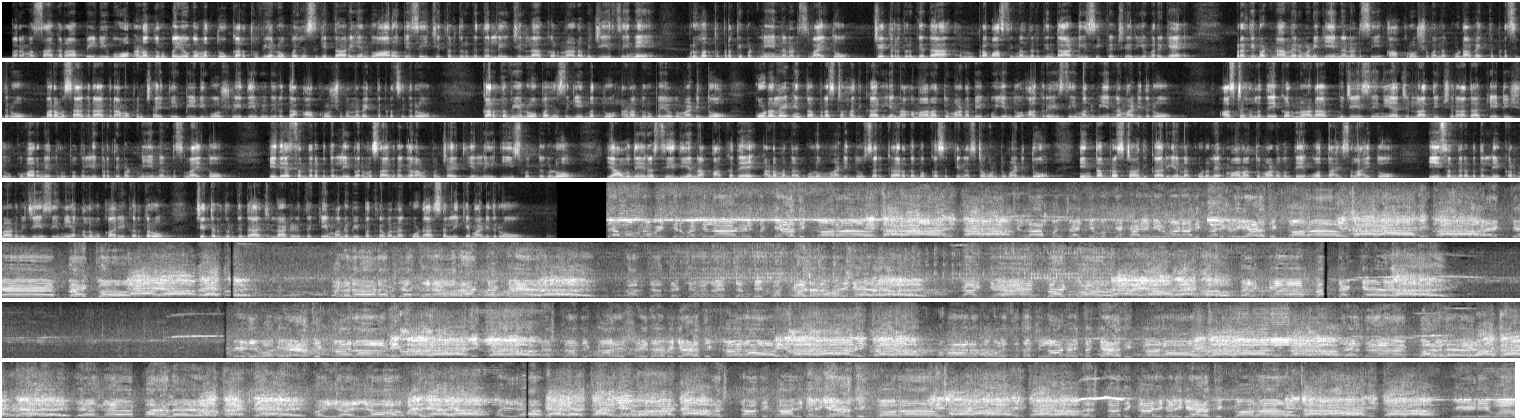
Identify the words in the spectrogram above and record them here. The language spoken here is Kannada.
ಭರಮಸಾಗರ ಪಿಡಿಒ ಹಣ ದುರುಪಯೋಗ ಮತ್ತು ಕರ್ತವ್ಯ ಲೋಪ ಎಸಗಿದ್ದಾರೆ ಎಂದು ಆರೋಪಿಸಿ ಚಿತ್ರದುರ್ಗದಲ್ಲಿ ಜಿಲ್ಲಾ ಕರುನಾಡ ವಿಜಯ ಸೇನೆ ಬೃಹತ್ ಪ್ರತಿಭಟನೆಯನ್ನು ನಡೆಸಲಾಯಿತು. ಚಿತ್ರದುರ್ಗದ ಪ್ರವಾಸಿ ಮಂದಿರದಿಂದ ಡಿಸಿ ಕಚೇರಿಯವರೆಗೆ ಪ್ರತಿಭಟನಾ ಮೆರವಣಿಗೆಯನ್ನು ನಡೆಸಿ ಆಕ್ರೋಶವನ್ನು ಕೂಡ ವ್ಯಕ್ತಪಡಿಸಿದರು. ಭರಮಸಾಗರ ಗ್ರಾಮ ಪಂಚಾಯಿತಿ ಪಿಡಿಒ ಶ್ರೀದೇವಿ ವಿರುದ್ಧ ಆಕ್ರೋಶವನ್ನು ವ್ಯಕ್ತಪಡಿಸಿದರು. ಕರ್ತವ್ಯ ಲೋಪ ಹೆಸಗಿ ಮತ್ತು ಹಣ ದುರುಪಯೋಗ ಮಾಡಿದ್ದು ಕೂಡಲೇ ಇಂಥ ಭ್ರಷ್ಟ ಅಧಿಕಾರಿಯನ್ನು ಅಮಾನತು ಮಾಡಬೇಕು ಎಂದು ಆಗ್ರಹಿಸಿ ಮನವಿಯನ್ನು ಮಾಡಿದರು. ಅಷ್ಟೇ ಅಲ್ಲದೆ ಕರುನಾಡ ವಿಜಯ ಸೇನೆಯ ಜಿಲ್ಲಾಧ್ಯಕ್ಷರಾದ ಕೆಟಿ ಶಿವಕುಮಾರ್ ನೇತೃತ್ವದಲ್ಲಿ ಪ್ರತಿಭಟನೆಯನ್ನು ನಡೆಸಲಾಯಿತು. ಇದೇ ಸಂದರ್ಭದಲ್ಲಿ ಭರಮಸಾಗರ ಗ್ರಾಮ ಪಂಚಾಯಿತಿಯಲ್ಲಿ ಈ ಸ್ವತ್ತುಗಳು ಯಾವುದೇ ರಸೀದಿಯನ್ನು ಹಾಕದೆ ಹಣವನ್ನು ಗುಳು ಮಾಡಿದ್ದು, ಸರ್ಕಾರದ ಬೊಕ್ಕಸಕ್ಕೆ ನಷ್ಟ ಉಂಟು ಮಾಡಿದ್ದು, ಇಂಥ ಭ್ರಷ್ಟ ಅಧಿಕಾರಿಯನ್ನು ಕೂಡಲೇ ಅಮಾನತು ಮಾಡುವಂತೆ ಒತ್ತಾಯಿಸಲಾಯಿತು. ಈ ಸಂದರ್ಭದಲ್ಲಿ ಕರ್ನಾಡ ವಿಜಯ ಸೇನೆಯ ಹಲವು ಕಾರ್ಯಕರ್ತರು ಚಿತ್ರದುರ್ಗದ ಜಿಲ್ಲಾಡಳಿತಕ್ಕೆ ಮನವಿ ಪತ್ರವನ್ನು ಕೂಡ ಸಲ್ಲಿಕೆ ಮಾಡಿದರು. ಮೌನ ವಹಿಸಿರುವ ಜಿಲ್ಲಾಡಳಿತ ಕೇಳದಿಕ್ಕಾರ ಜಿಲ್ಲಾ ಪಂಚಾಯಿತಿ ಮುಖ್ಯ ಕಾರ್ಯನಿರ್ವಹಣಾಧಿಕಾರಿಗಳಿಗೆ ಹೇಳದಿಕ್ಕಾರ ಬೇಕೇ? ಬೇಕು. ಕರುನಾಡ ಸೇನೆ ಹೋರಾಟಕ್ಕೆ ರಾಜ್ಯಾಧ್ಯಕ್ಷರಾದ ಎಚ್ ಎಂ ದೀಪಕ್ ಗೌಡರವರಿಗೆ ಬೇಕೇ? ಬೇಕು. ಬೇಕೇ ಬೆಟ್ಟಕ್ಕೆ? ಪಿಡಿಒಗೆ ಹೇಳದಿಕ್ಕಾರ ಭ್ರಷ್ಟಾಧಿಕಾರಿ ಶ್ರೀದೇವಿಗೆ ಹೇಳದಿಕ್ಕಾರ ಅಮಾನತುಗೊಳಿಸಿದ ಜಿಲ್ಲಾಡಳಿತ ಕೇಳದಿಕ್ಕಾರ ಏನೇ ಬರಲೆ. ಏನೇ ಬರಲೆ. ಅಯ್ಯಯ್ಯೋ. ಅಯ್ಯ. ಭ್ರಷ್ಟಾಧಿಕಾರಿಗಳಿಗೆ ಹೇಳದಿಕ್ಕಾರ ಭ್ರಷ್ಟಾಧಿಕಾರಿಗಳಿಗೆ ಹೇಳದಿಕ್ಕಾರ ಪಿಡಿಒ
